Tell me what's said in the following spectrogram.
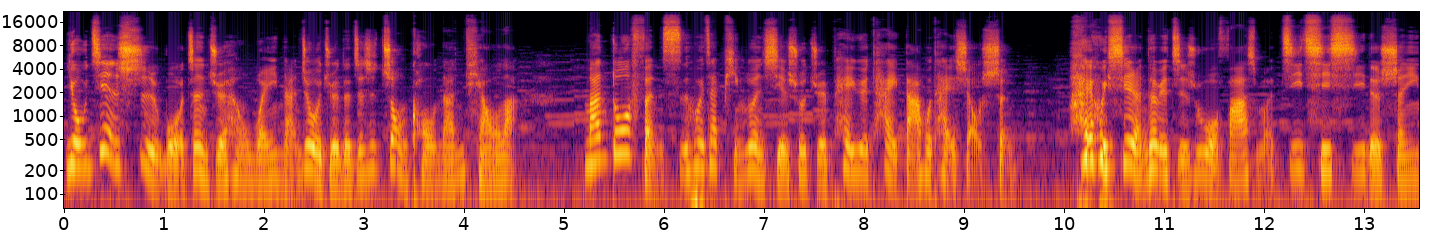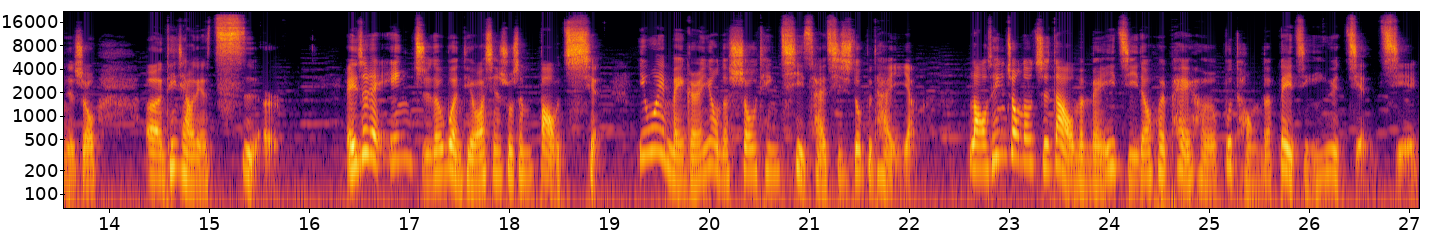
有件事我真的觉得很为难，就我觉得真是众口难调啦。蛮多粉丝会在评论写说，觉得配乐太大或太小声，还有一些人特别指出我发什么机器吸的声音的时候，呃，听起来有点刺耳。诶，这个音质的问题，我要先说声抱歉，因为每个人用的收听器材其实都不太一样。老听众都知道，我们每一集都会配合不同的背景音乐剪接。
